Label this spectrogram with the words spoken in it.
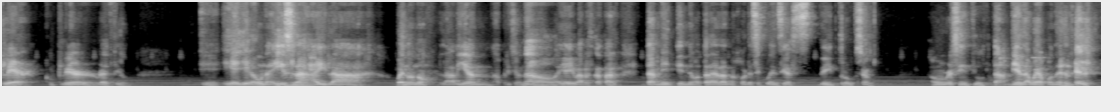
Claire? Con Claire Redfield. Eh, ella llega a una isla, ahí la. Bueno, no, la habían aprisionado, ella iba a rescatar. También tiene otra de las mejores secuencias de introducción a un Resident Evil. También la voy a poner en el.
